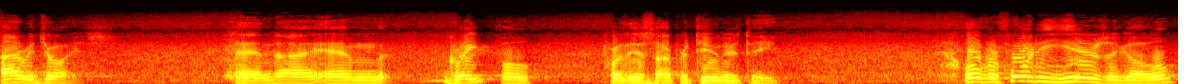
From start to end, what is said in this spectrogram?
I rejoice. And I am grateful for this opportunity. Over 40 years ago,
